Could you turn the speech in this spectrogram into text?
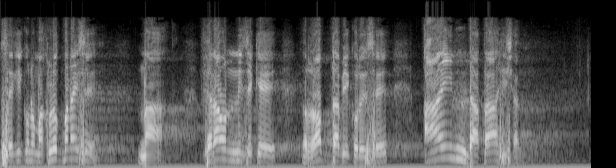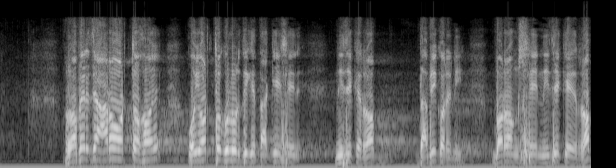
সে কি কোনো মখলুক বানাইছে? না। ফেরাউন নিজেকে রব দাবি করেছে আইন দাতা হিসাবে। রবের যে আরও অর্থ হয়, ওই অর্থগুলোর দিকে তাকিয়ে সে নিজেকে রব দাবি করেনি, বরং সে নিজেকে রব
